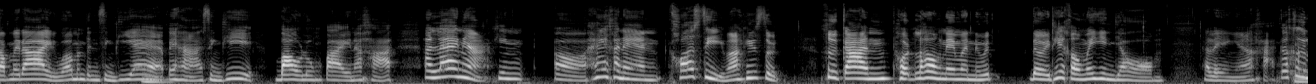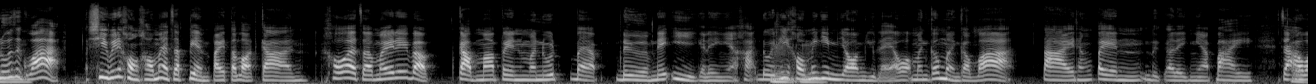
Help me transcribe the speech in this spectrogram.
รับไม่ได้ หรือว่ามันเป็นสิ่งที่แย่ไปหาสิ่งที่เบาลงไปนะคะ อันแรกเนี่ยพิงให้คะแนนข้อ 4 มากที่สุด คือการทดลองในมนุษย์ โดยที่เขาไม่ยินยอมอะไรอย่างเงี้ยค่ะ ก็คือรู้สึกว่า ชีวิตของเขาอาจจะเปลี่ยนไปตลอดการ เขาอาจจะไม่ได้แบบกลับมาเป็นมนุษย์แบบเดิมได้อีกอะไรเงี้ยค่ะ โดยที่เขาไม่ยินยอมอยู่แล้วอะมันก็เหมือนกับว่าตายทั้งเป็นหรืออะไรเงี้ยไป จะอว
